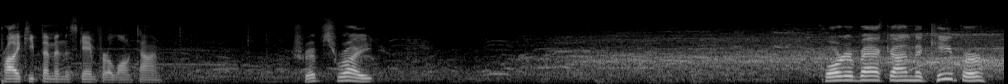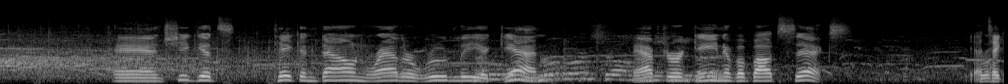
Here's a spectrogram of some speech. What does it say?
probably keep them in this game for a long time. Trips right. Quarterback on the keeper. And she gets taken down rather rudely again Brooke Armstrong on the after a gain of about six. Yeah, take,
